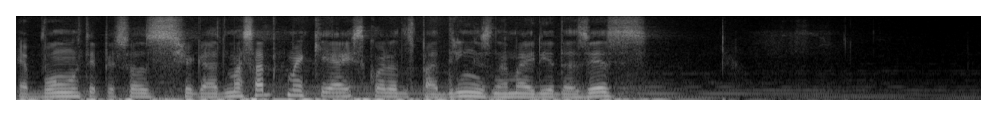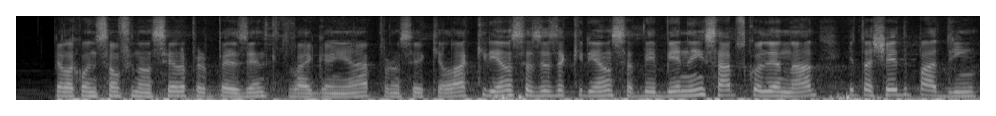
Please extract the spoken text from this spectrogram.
É bom ter pessoas chegadas. Mas sabe como é que é a escolha dos padrinhos na maioria das vezes? Pela condição financeira, pelo presente que tu vai ganhar, por não sei o que lá. Criança, às vezes a criança, bebê, nem sabe escolher nada e está cheio de padrinho.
